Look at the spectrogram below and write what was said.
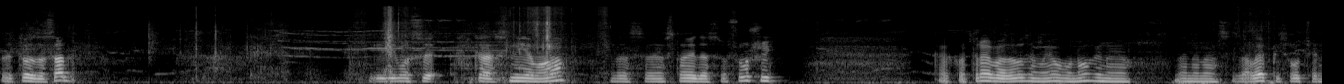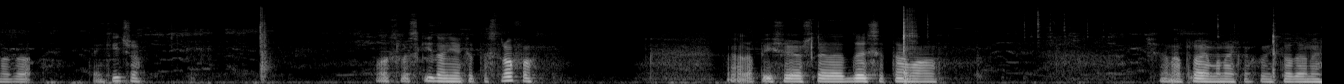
To je to za sad. Vidimo se kasnije malo, da se ostavi da se osuši. Kako treba da uzmemo i ovu novinu, da ne nam se zalepi slučajno za tenkića. Posle skidanje je katastrofa. Da piše još te 10 tamo. Će napravimo nekako i to da ne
